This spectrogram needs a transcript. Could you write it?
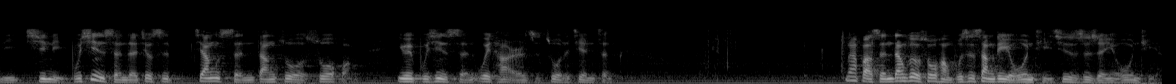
里心里；不信神的，就是将神当作说谎，因为不信神为他儿子做的见证。那把神当作说谎，不是上帝有问题，其实是人有问题啊。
